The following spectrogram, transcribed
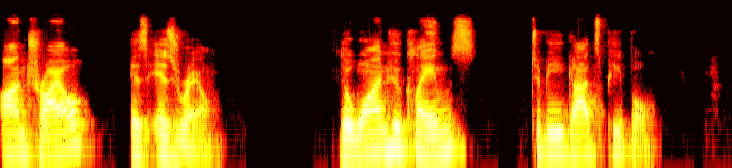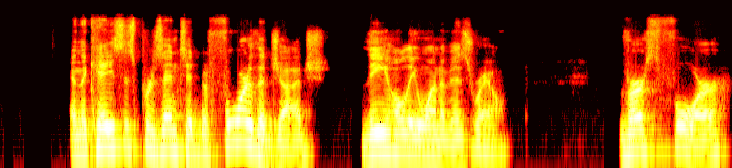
On trial is Israel. The one who claims to be God's people. And the case is presented before the judge, the Holy One of Israel. Verse 4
